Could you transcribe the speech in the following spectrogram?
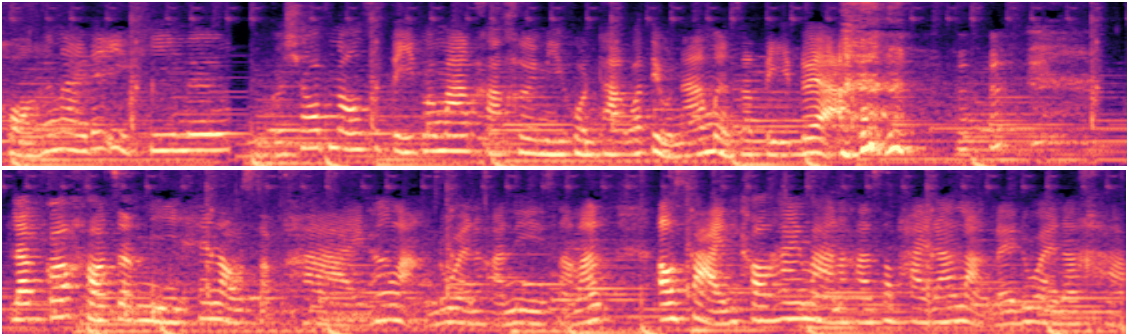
ของข้างในได้อีกทีนึงหนูก็ชอบน้องสตีฟมากๆค่ะ เคยมีคนทักว่าติ๋วหน้าเหมือนสตีฟด้วยอะ แล้วก็เขาจะมีให้เราสะพายข้างหลังด้วยนะคะ นี่สามารถเอาสายที่เขาให้มานะคะสะพายด้านหลังได้ด้วยนะคะ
